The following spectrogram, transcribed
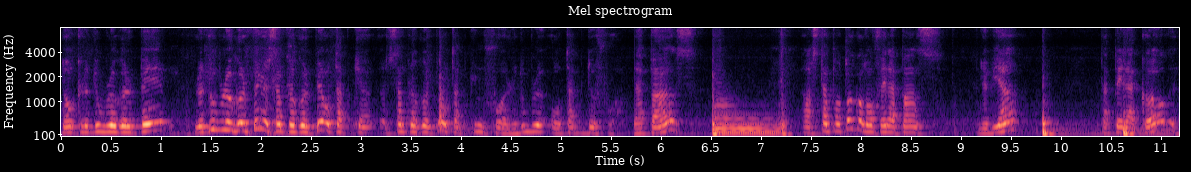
Donc le double golpé, le double golpé, le simple golpé, on tape qu'un, le simple golpé, on tape qu'une fois. Le double, on tape deux fois. La pince. Alors c'est important quand on fait la pince de bien taper la corde,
